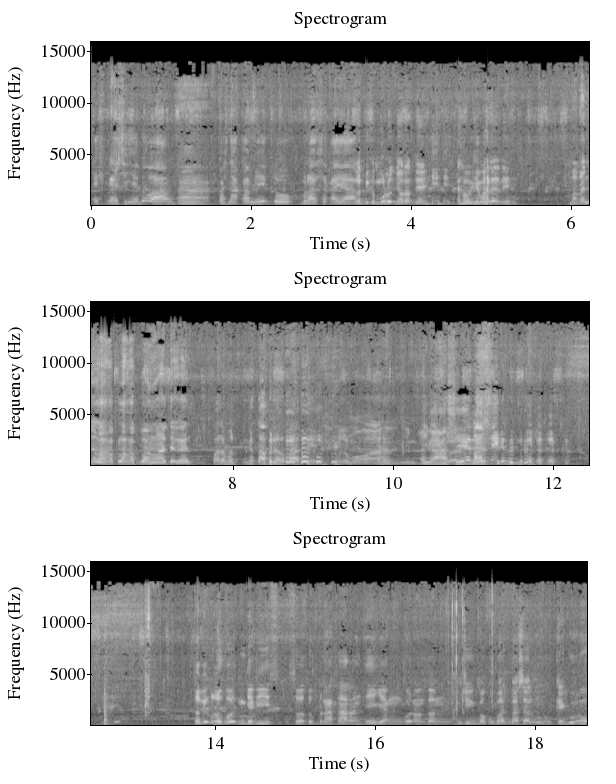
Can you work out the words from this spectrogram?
ekspresinya doang nah pas nakamnya itu berasa kayak Lebih ke mulut nyorotnya. Apa gimana nih? makanya lahap-lahap banget ya kan padahal nggak tahu dalam hati mau anjing. Asin asin tapi kalau gue menjadi suatu penasaran sih yang gue nonton. Anjing, baku banget bahasa lu. Kayak guru.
